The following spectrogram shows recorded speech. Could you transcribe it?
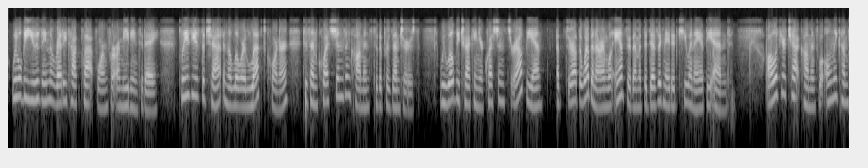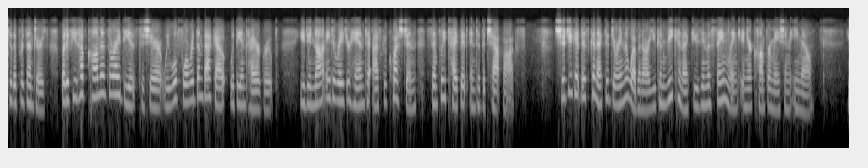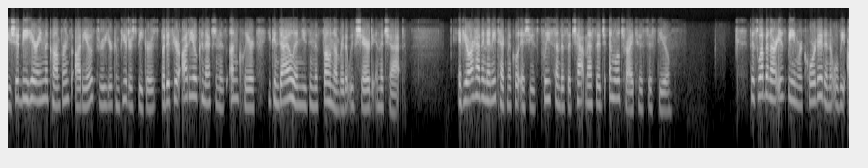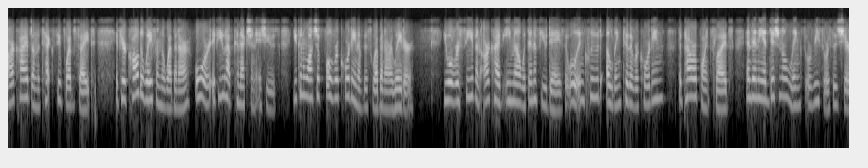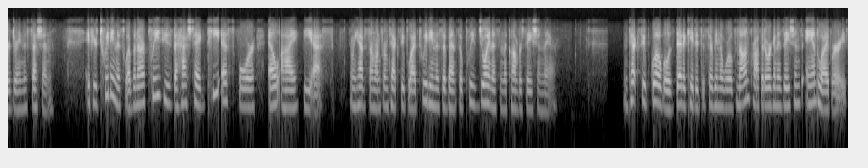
We will be using the ReadyTalk platform for our meeting today. Please use the chat in the lower left corner to send questions and comments to the presenters. We will be tracking your questions throughout the, uh, throughout the webinar and will answer them at the designated Q&A at the end. All of your chat comments will only come to the presenters, but if you have comments or ideas to share, we will forward them back out with the entire group. You do not need to raise your hand to ask a question. Simply type it into the chat box. Should you get disconnected during the webinar, you can reconnect using the same link in your confirmation email. You should be hearing the conference audio through your computer speakers, but if your audio connection is unclear, you can dial in using the phone number that we've shared in the chat. If you are having any technical issues, please send us a chat message and we'll try to assist you. This webinar is being recorded and it will be archived on the TechSoup website. If you're called away from the webinar or if you have connection issues, you can watch a full recording of this webinar later. You will receive an archive email within a few days that will include a link to the recording, the PowerPoint slides, and any additional links or resources shared during the session. If you're tweeting this webinar, please use the hashtag TS4LIBS. And we have someone from TechSoup Live tweeting this event, so please join us in the conversation there. And TechSoup Global is dedicated to serving the world's nonprofit organizations and libraries.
